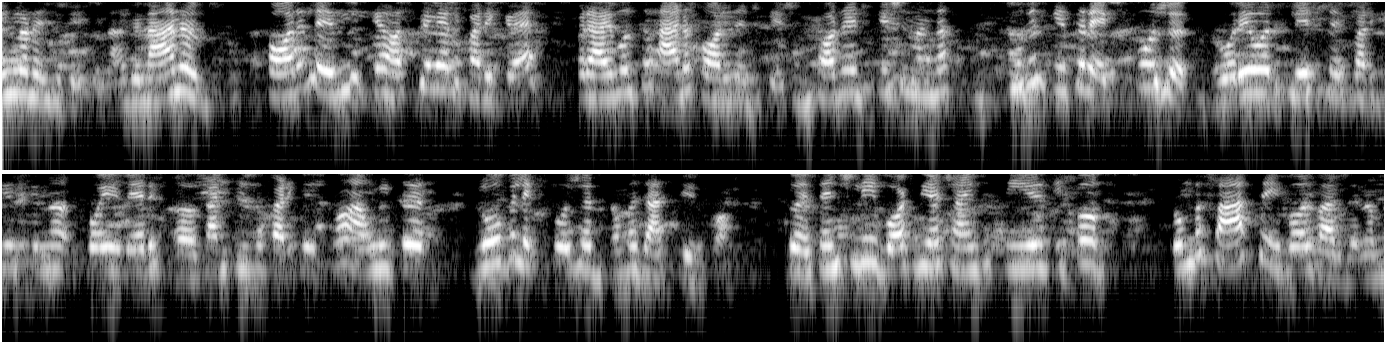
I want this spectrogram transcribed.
எங்களோட எஜுகேஷன் அது நானும் ஃபாரின்ல இருந்திருக்கேன் ஆஸ்திரேலியால படிக்கிறேன். But I also had a foreign education foreign education வந்தா ஸ்டூடெண்ட்ஸ்க்கு இருக்கிற எக்ஸ்போஜர் ஒரே ஒரு பிளேஸ்ல படிக்கிறதுக்குன்னு போய் வேறு கண்ட்ரீஸ்ல படிக்கிறதுக்கும் அவங்களுக்கு குளோபல் எக்ஸ்போஜர் ரொம்ப ஜாஸ்தி இருக்கும். So essentially what we are trying to see is இப்போ ரொம்ப ஃபாஸ்டா இவால்வ் ஆகுது. நம்ம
